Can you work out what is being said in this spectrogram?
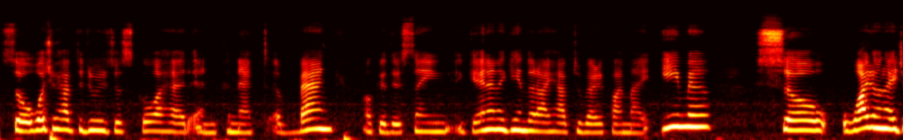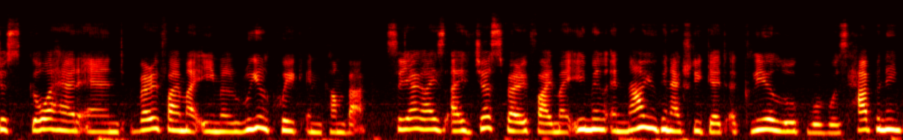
so what you have to do is just go ahead and connect a bank. Okay they're saying again and again that i have to verify my email. So why don't i just go ahead and verify my email real quick and come back? So yeah guys i just verified my email and now you can actually get a clear look what was happening.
